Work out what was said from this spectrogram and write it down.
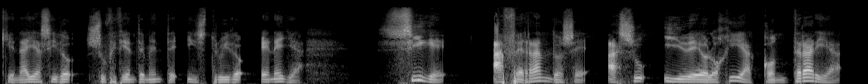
quien haya sido suficientemente instruido en ella, sigue aferrándose a su ideología contraria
